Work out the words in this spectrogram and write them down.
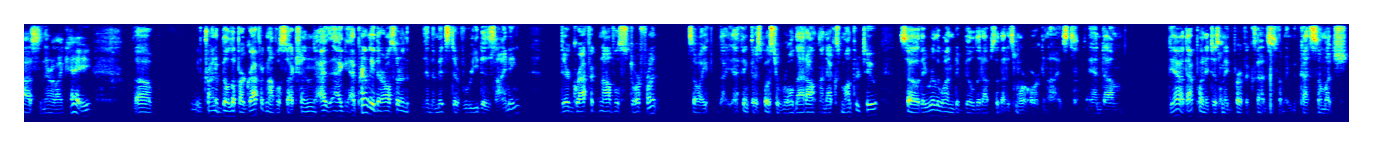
us and they were like, hey. Uh, trying to build up our graphic novel section. I, I, apparently, they're also in the, in the midst of redesigning their graphic novel storefront. So I, I think they're supposed to roll that out in the next month or two. So they really wanted to build it up so that it's more organized. And um, yeah, at that point, it just made perfect sense. I mean, we've got so much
